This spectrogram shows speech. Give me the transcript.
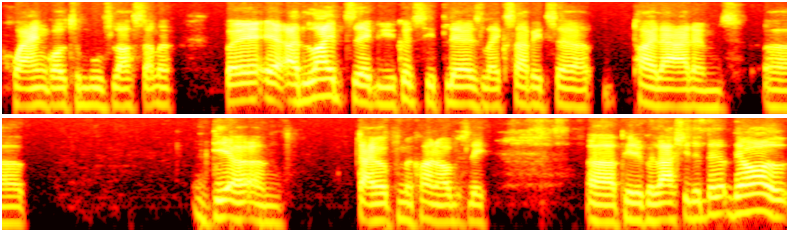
Hwang also moved last summer. But at Leipzig, you could see players like Sabitzer, Tyler Adams, uh, the, um, Upamecano, obviously, uh, Peter Gulácsi. They, they all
